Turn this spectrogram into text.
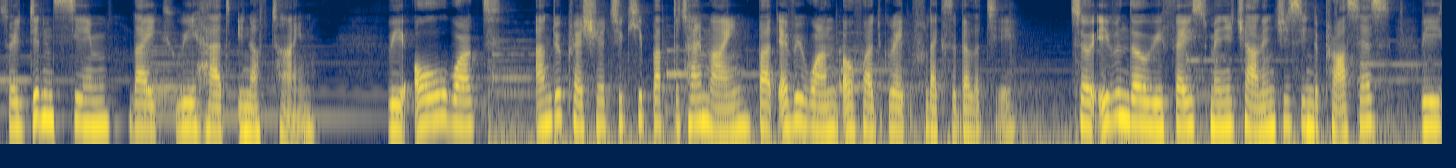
So it didn't seem like we had enough time. We all worked under pressure to keep up the timeline, but everyone offered great flexibility. So even though we faced many challenges in the process, we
